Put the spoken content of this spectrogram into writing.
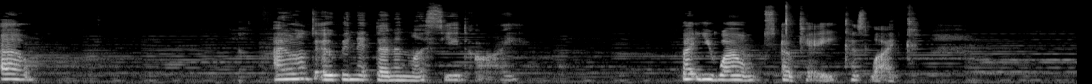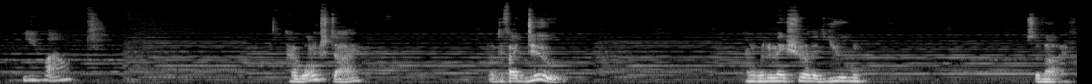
Oh. I won't open it then unless you die. But you won't, okay? Because, like, you won't. I won't die. But if I do, I'm going to make sure that you survive.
